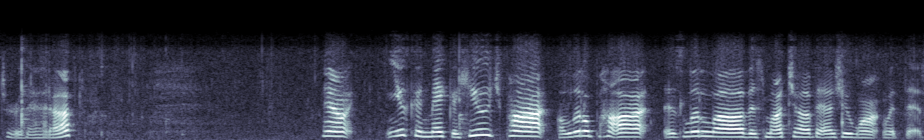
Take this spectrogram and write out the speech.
Stir that up. Now, you can make a huge pot, a little pot, as little of, as much of as you want with this.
